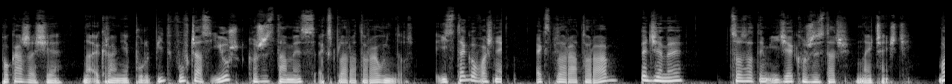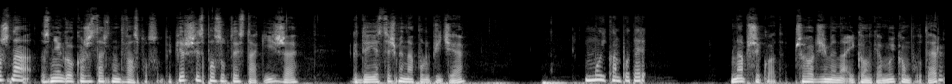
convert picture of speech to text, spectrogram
pokaże się na ekranie pulpit, wówczas już korzystamy z eksploratora Windows. I z tego właśnie eksploratora będziemy, co za tym idzie, korzystać najczęściej. Można z niego korzystać na dwa sposoby. Pierwszy sposób to jest taki, że gdy jesteśmy na pulpicie, Mój komputer. na przykład przechodzimy na ikonkę Mój komputer,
